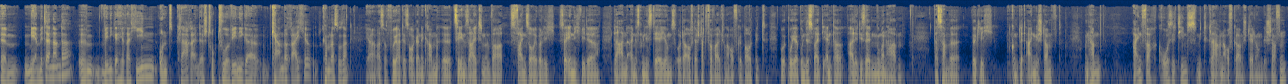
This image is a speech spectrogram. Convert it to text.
Ähm, mehr Miteinander, ähm, weniger Hierarchien und klarer in der Struktur, weniger Kernbereiche, kann man das so sagen? Ja, also früher hat das Organigramm äh, zehn Seiten und war fein säuberlich, so ähnlich wie der Plan eines Ministeriums oder auch der Stadtverwaltung aufgebaut, mit wo, wo ja bundesweit die Ämter alle dieselben Nummern haben. Das haben wir wirklich komplett eingestampft und haben einfach große Teams mit klaren Aufgabenstellungen geschaffen.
